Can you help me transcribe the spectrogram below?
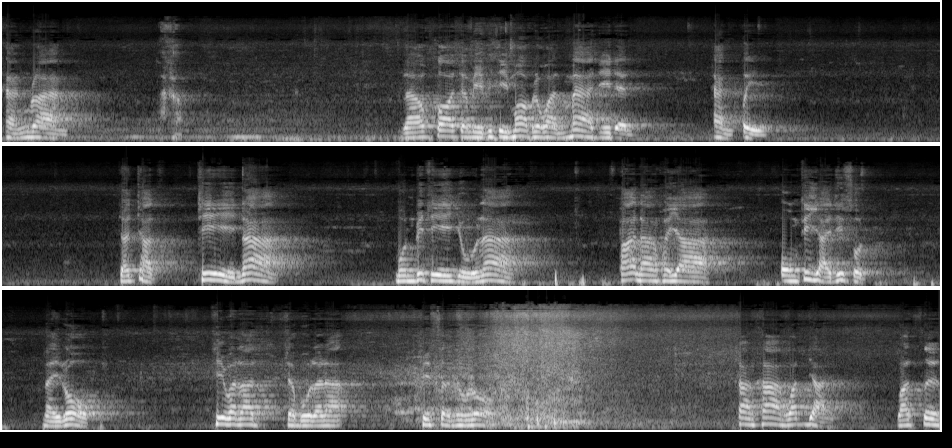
แข็งแรงนะครับ แล้วก็จะมีพิธีมอบรางวัลแม่ดีเด่นแห่งปี จะจัดที่หน้ามนพิธีอยู่หน้า พระนางพญาองค์ที่ใหญ่ที่สุดในโลก ที่วัดราชบูรณะพิษณุโลก ข้างๆวัดใหญ่ วัดซึ่ง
